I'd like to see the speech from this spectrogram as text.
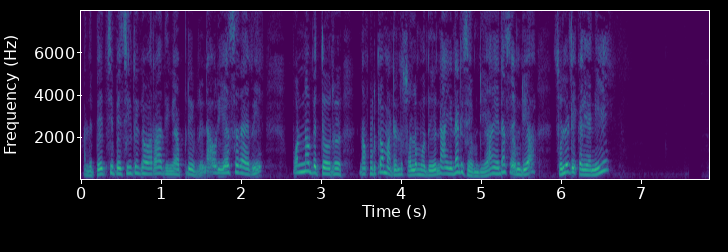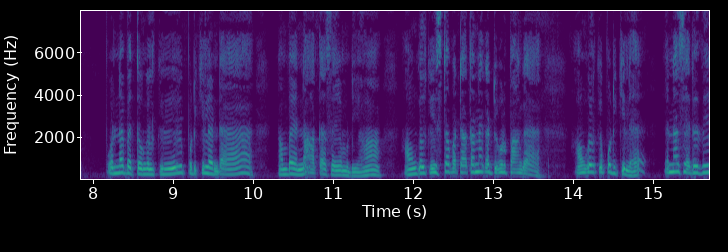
அந்த பேச்சு பேசிக்கிட்டு இங்க வராதீங்க. அப்படி இப்படின்னு அவர் ஏசுறாரு. பொண்ணை பெற்றவர் நான் கொடுக்க மாட்டேன்னு சொல்லும் போது நான் என்னடி செய்ய முடியும்? என்ன செய்ய முடியும்? சொல்லிட்டு கல்யாணி. பொண்ணை பெற்றவங்களுக்கு பிடிக்கலண்டா? நம்ம என்ன ஆத்தா செய்ய முடியும்? அவங்களுக்கு இஷ்டப்பட்டா தானே கட்டி கொடுப்பாங்க. அவங்களுக்கு பிடிக்கல. என்ன செய்யறது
